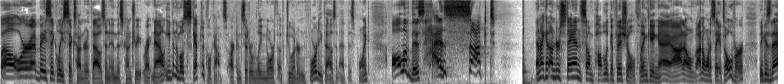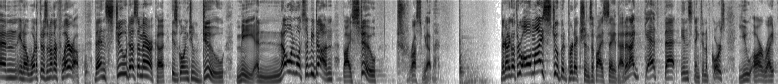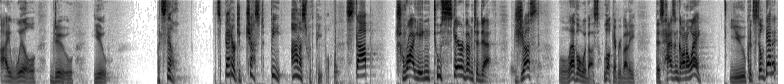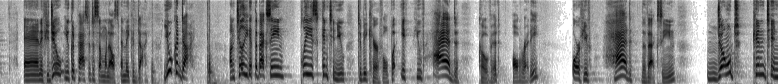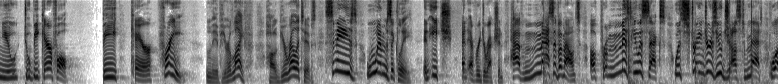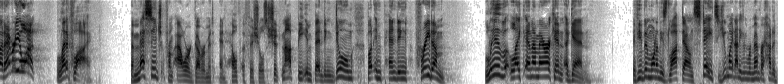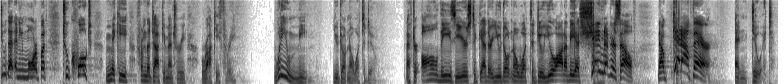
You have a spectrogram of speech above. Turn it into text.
Well, we're at basically 600,000 in this country right now. Even the most skeptical counts are considerably north of 240,000 at this point. All of this has sucked. And I can understand some public official thinking, hey, I don't, I don't want to say it's over because then, you know, what if there's another flare up? Then Stu Does America is going to do me. And no one wants to be done by Stu. Trust me on that. They're going to go through all my stupid predictions if I say that. And I get that instinct. And of course, you are right. I will do you. But still, it's better to just be honest with people. Stop trying to scare them to death. Just level with us. Look, everybody, this hasn't gone away. You could still get it. And if you do, you could pass it to someone else and they could die. You could die. Until you get the vaccine, please continue to be careful. But if you've had COVID already, or if you've had the vaccine, don't continue to be careful. Be carefree. Live your life. Hug your relatives. Sneeze whimsically in each and every direction. Have massive amounts of promiscuous sex with strangers you just met. Whatever you want, let it fly. The message from our government and health officials should not be impending doom, but impending freedom. Live like an American again. If you've been one of these lockdown states, you might not even remember how to do that anymore. But to quote Mickey from the documentary Rocky 3, what do you mean you don't know what to do? After all these years together, you don't know what to do. You ought to be ashamed of yourself. Now get out there and do it.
